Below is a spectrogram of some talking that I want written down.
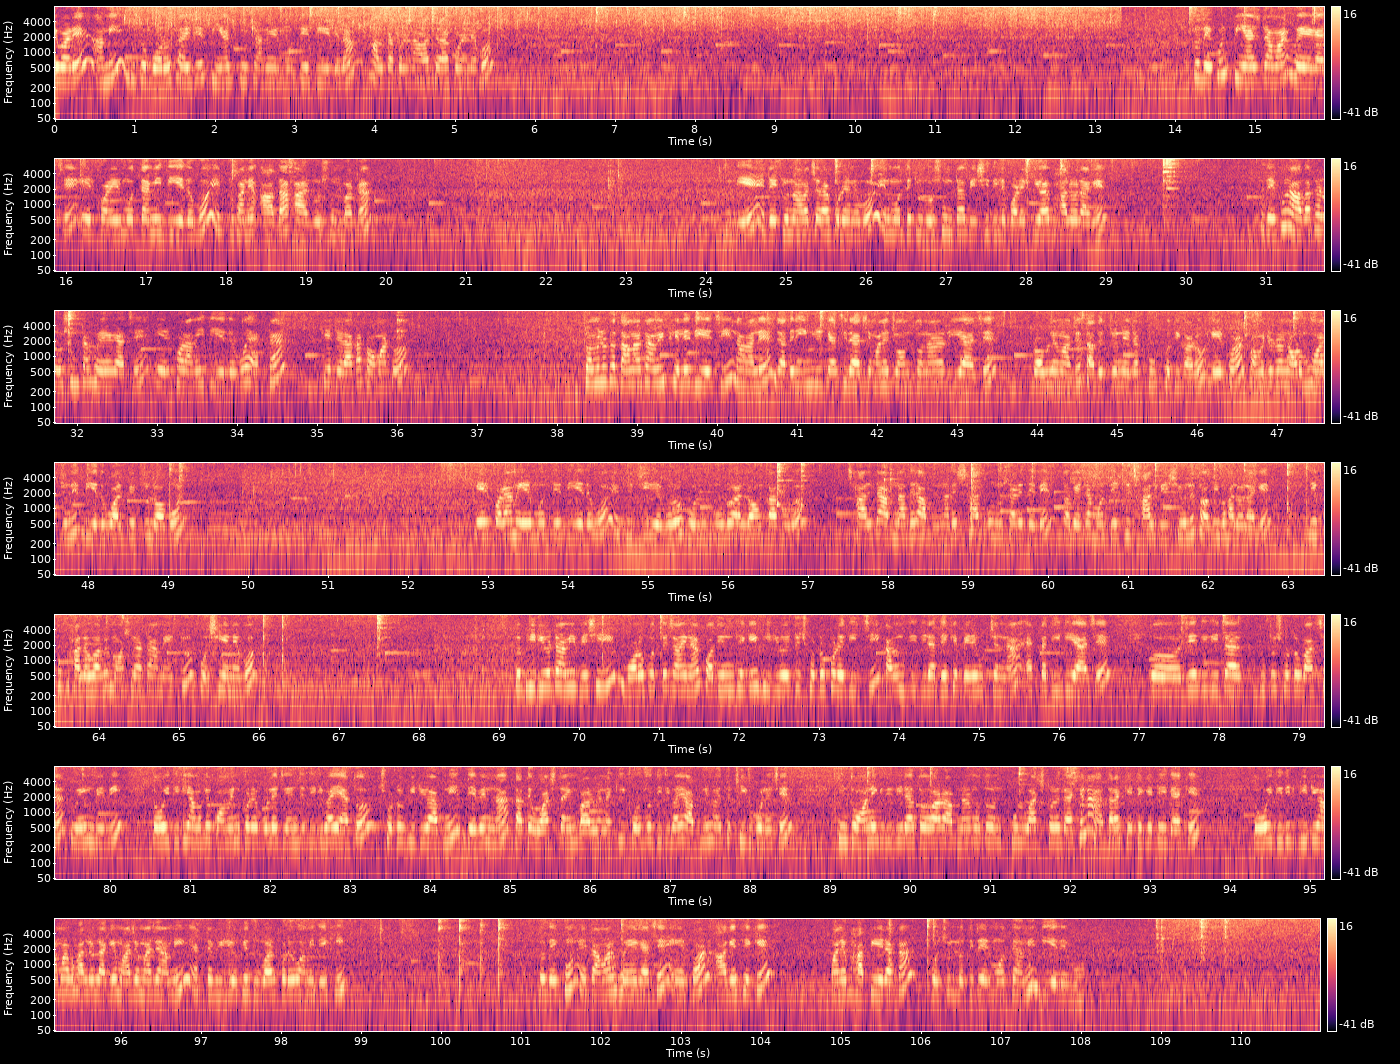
এবারে আমি দুটো বড় সাইজের পেঁয়াজ কুচানো এর মধ্যে দিয়ে দিলাম। হালকা করে নাড়াচাড়া করে নেব। তো দেখুন, পেঁয়াজটা আমার হয়ে গেছে। এরপর এর মধ্যে আমি দিয়ে দেবো একটুখানি আদা আর রসুন বাটা। দিয়ে এটা একটু নাড়াচাড়া করে নেব। এর মধ্যে একটু রসুনটা বেশি দিলে পরে কী হয়, ভালো লাগে। দেখুন, আদাটা রসুনটা হয়ে গেছে। এরপর আমি দিয়ে দেব একটা কেটে রাখা টমাটো। টমেটোটার দানাটা আমি ফেলে দিয়েছি, নাহলে যাদের ইউরিক অ্যাসিড আছে মানে যন্ত্রণার ইয়ে আছে, প্রবলেম আছে, তাদের জন্য এটা খুব ক্ষতিকারক। এরপর টমেটোটা নরম হওয়ার জন্য দিয়ে দেবো অল্প একটু লবণ। এরপরে আমি এর মধ্যে দিয়ে দেবো একটু জিরে গুঁড়ো, হলুদ গুঁড়ো আর লঙ্কা গুঁড়ো। ঝালটা আপনাদের আপনাদের স্বাদ অনুসারে দেবেন, তবে এটার মধ্যে একটু ঝাল বেশি হলে তবেই ভালো লাগে। দিয়ে খুব ভালোভাবে মশলাটা আমি একটু কষিয়ে নেব। তো ভিডিওটা আমি বেশি বড় করতে চাই না, কদিন থেকেই ভিডিও একটু ছোট করে দিচ্ছি, কারণ দিদিরা দেখে পেরে উঠছেন না। একটা দিদি আছে, তো যে দিদিটা দুটো ছোট বাচ্চা টুইন বেবি তো ওই দিদি আমাকে কমেন্ট করে বলেছেন যে দিদিভাই এত ছোট ভিডিও আপনি দেবেন না, তাতে ওয়াচ টাইম বাড়বে না। কি করব দিদিভাই আপনি হয়তো ঠিক বলেছেন, কিন্তু অনেক দিদিরা তো আর আপনার মতন ফুল ওয়াচ করে দেখে না, তারা কেটে কেটেই দেখে। তো ওই দিদির ভিডিও আমার ভালো লাগে। মাঝে মাঝে আমি একটা ভিডিওকে দুবার করেও আমি দেখি। তো দেখুন, এটা আমার হয়ে গেছে। এরপর আগে থেকে মানে ভাপিয়ে রাখা কচুর লতিটা এর মধ্যে আমি দিয়ে দেব।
